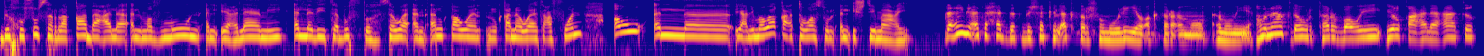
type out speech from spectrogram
بخصوص الرقابة على المضمون الإعلامي الذي تبثه سواء القنوات عفوا أو يعني مواقع التواصل الاجتماعي؟ دعيني أتحدث بشكل أكثر شمولية وأكثر عموم عمومية. هناك دور تربوي يلقى على عاتق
